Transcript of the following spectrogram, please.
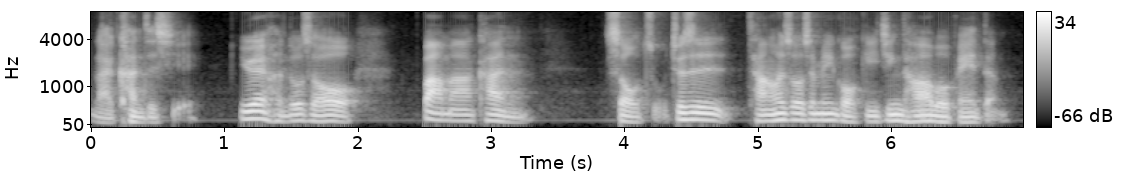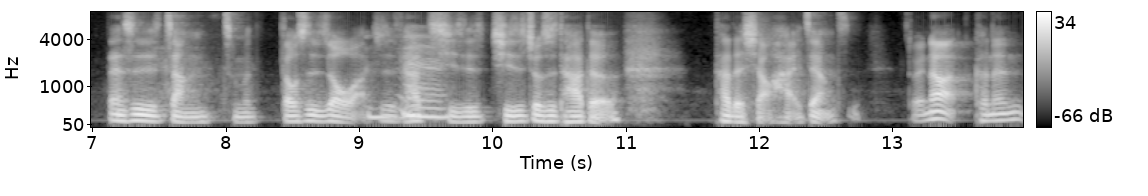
来看这些，因为很多时候爸妈看手足，就是常常会说身边狗已经逃不平等，但是长怎么都是肉啊，就是他其实、嗯、其实就是他的他的小孩这样子。对，那可能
